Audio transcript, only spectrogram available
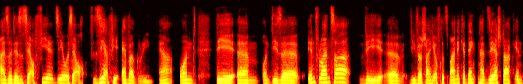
also das ist ja auch viel, SEO ist ja auch sehr viel Evergreen, ja. Und die ähm, und diese Influencer, wie, äh, wie wahrscheinlich auch Fritz Meinecke denken, hat sehr stark in,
